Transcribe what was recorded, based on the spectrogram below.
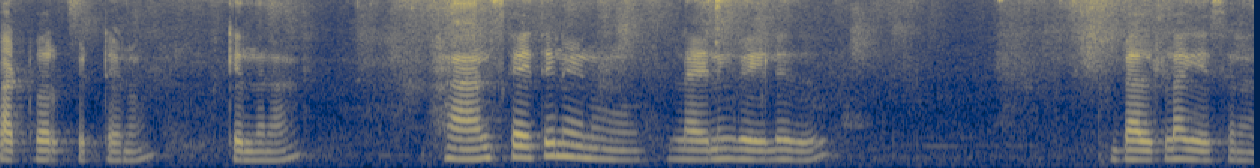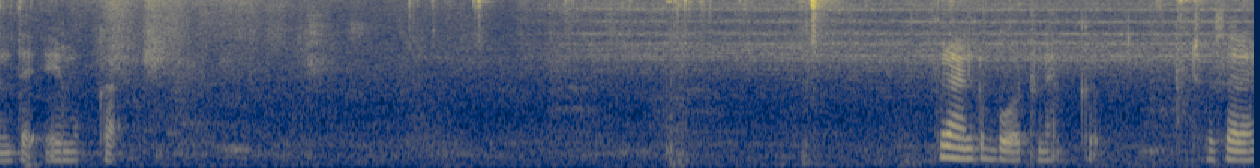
కట్ వర్క్ పెట్టాను కిందన. హ్యాండ్స్కి అయితే నేను లైనింగ్ వేయలేదు. బెల్ట్ లాగా వేసాను అంతే ఈ ముక్క. Front boat neck. చూసారా?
